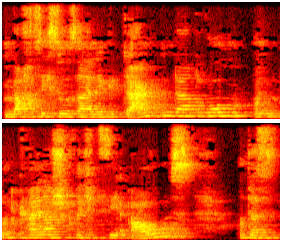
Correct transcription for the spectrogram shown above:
macht sich so seine Gedanken darum und, und keiner spricht sie aus. Und das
